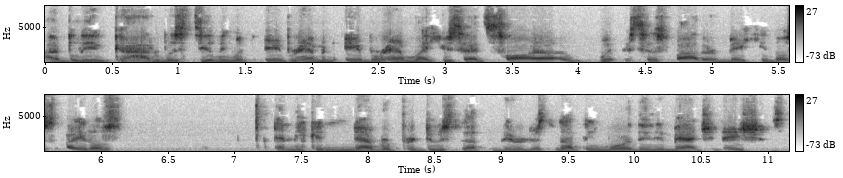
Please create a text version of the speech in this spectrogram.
I believe God was dealing with Abraham, and Abraham, like you said, saw and witnessed his father making those idols, and he could never produce nothing. They were just nothing more than imaginations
